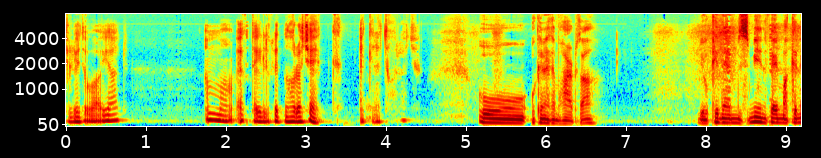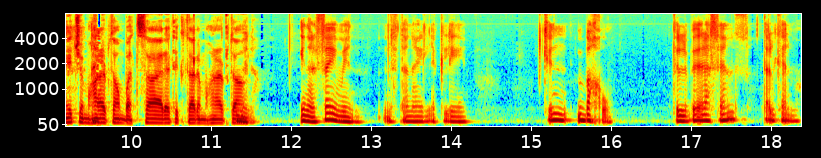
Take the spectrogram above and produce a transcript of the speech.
Ġiliedu għajat. Imma hekk tgħidlek li noħroġ hekk, hekk kienet toħroġ. U kienet imħarbta? Jew kien hemm żmien fejn ma kinitx imħarbta mbagħad saret iktar imħarbta. Mela, jiena l-fejmin nista' ngħidlek li kien baħu. fil-vera sens tal-kelma.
